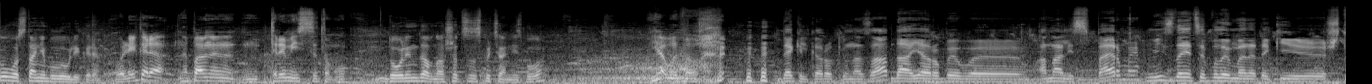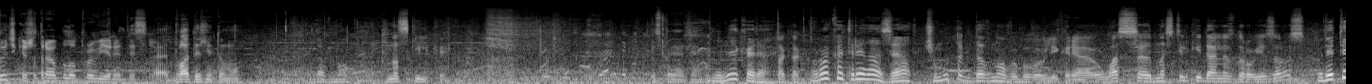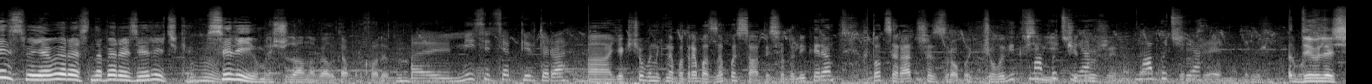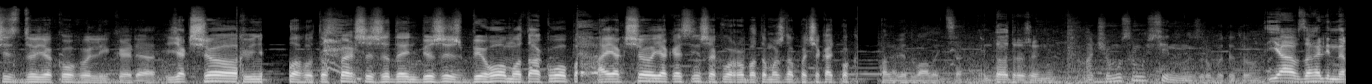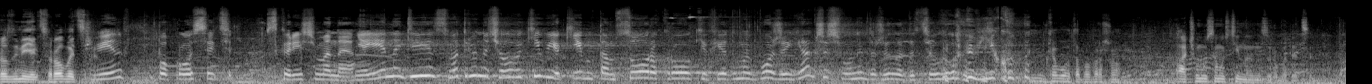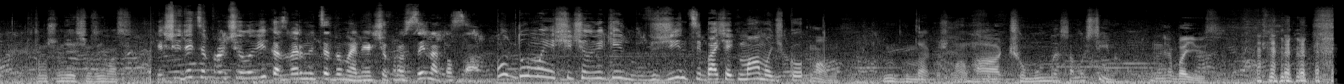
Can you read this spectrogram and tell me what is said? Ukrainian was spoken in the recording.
Ви останнє були у лікаря? У лікаря, напевне, три місяці тому. Доволі недавно. А що це за спеціальність була? Я видав. Декілька років назад. Да, я робив е, аналіз сперми. Мені здається, були в мене такі штучки, що треба було провіритись. Е, Два тижні тому. Давно. Наскільки? Без поняття. Лікаря. Так, так. Роки три назад. Чому так давно ви були у лікаря? У вас е, настільки ідеальне здоров'я зараз? У дитинстві я вирос на березі річки, в селі. Нещодавно ВЛК проходив. Місяця півтора. А якщо виникне потреба записатися до лікаря, хто це радше зробить? Чоловік в сім'ї Мабуть, чи я. дружина? Мабуть, я. Дивлячись до якого лікаря. Якщо квінологу, то в перший же день біжиш бігом, отак оп. А якщо якась інша хвороба, то можна почекати, поки пана відвалиться. До дружини. А чому самостійно не зробити того? Я взагалі не розумію, як це робиться. Він попросить скоріше мене. Я іноді смотрю на чоловіків, яким там 40 років. Я думаю, боже, як же ж вони дожили до цього віку? Кого-то попрошу, А чому самостійно не зробити це? тому що мені чим займатися. Якщо йдеться про чоловіка, звернеться до мене. Якщо про сина, то сам. Ну, думаю, що чоловіки в жінці бачать мамочку. Маму. Також мама. А чому не самостійно? Я боюсь.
